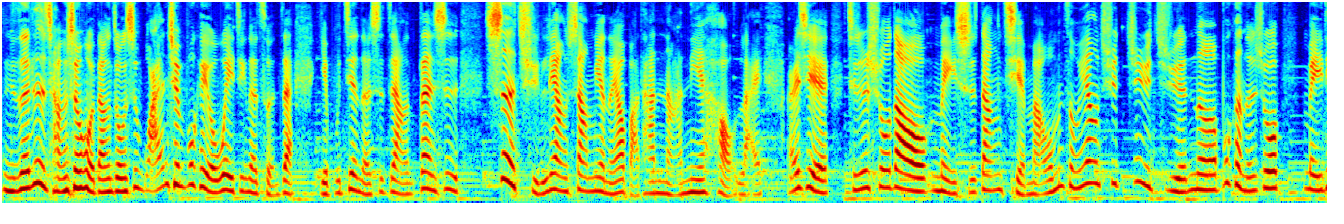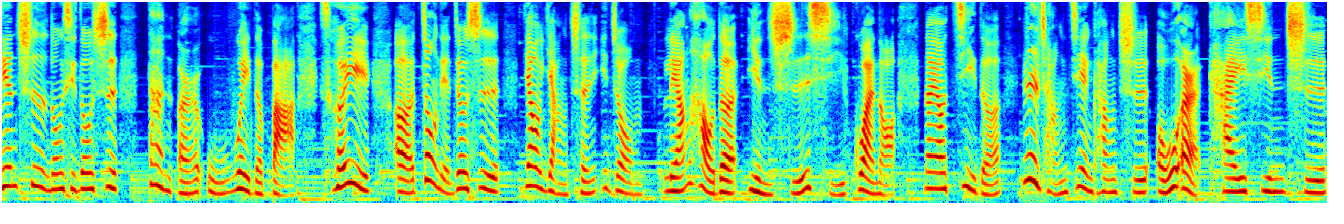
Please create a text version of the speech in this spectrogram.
你的日常生活当中是完全不可以有味精的存在，也不见得是这样。但是摄取量上面呢，要把它拿捏好来。而且其实说到美食当前嘛，我们怎么样去拒绝呢？不可能说每天吃的东西都是淡而无味的吧？所以呃，重点就是要养成一种良好的饮食习惯哦。那要记得日常健康吃。吃，偶尔开心吃，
